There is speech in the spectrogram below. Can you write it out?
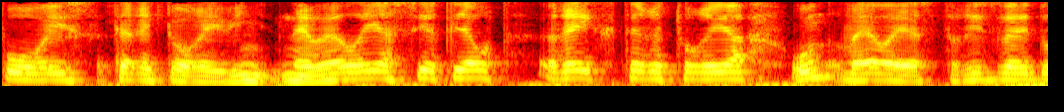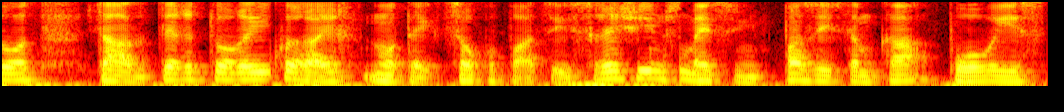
polijas teritoriju viņi nevēlējās iekļaut Reika teritorijā un vēlējās tur izveidot tādu teritoriju, kurā ir noteikts okupācijas režīms. Mēs viņu pazīstam kā polijas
